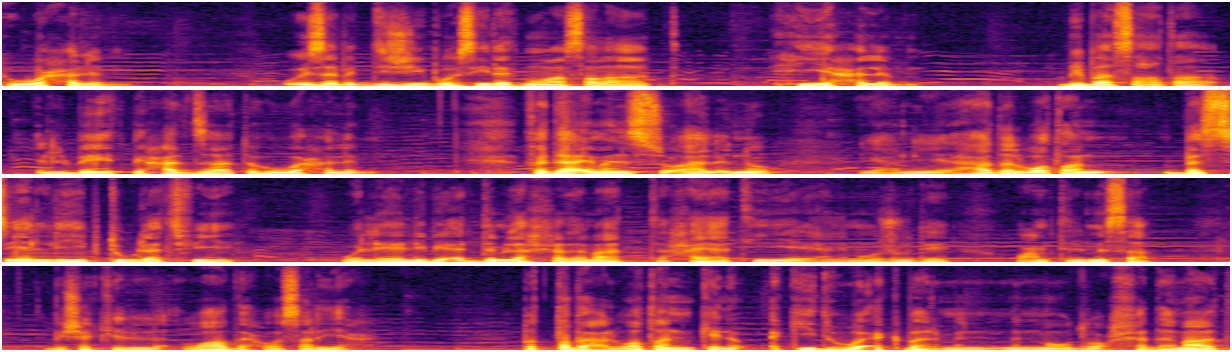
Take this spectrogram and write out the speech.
هو حلم وإذا بدي أجيب وسيلة مواصلات هي حلم. ببساطة البيت بحد ذاته هو حلم. فدائما السؤال إنه يعني هذا الوطن بس يلي بتولد فيه ولا يلي بيقدم لك خدمات حياتية يعني موجودة وعم تلمسها بشكل واضح وصريح؟ بالطبع الوطن كان أكيد هو أكبر من من موضوع خدمات.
